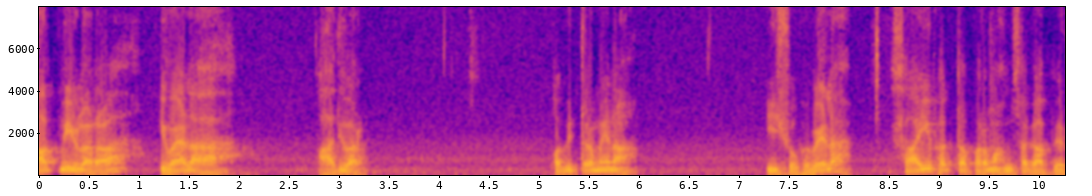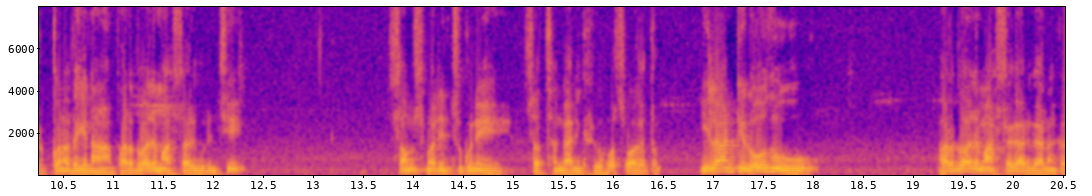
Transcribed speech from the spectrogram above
ఆత్మీయులారా ఈవేళ ఆదివారం. పవిత్రమైన ఈ శుభవేళ సాయి భక్త పరమహంసగా పేర్కొనదగిన భరద్వాజ మాస్టర్ గురించి సంస్మరించుకునే సత్సంగానికి శుభస్వాగతం. ఇలాంటి రోజు భరద్వాజ మాస్టర్ గారు కనుక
